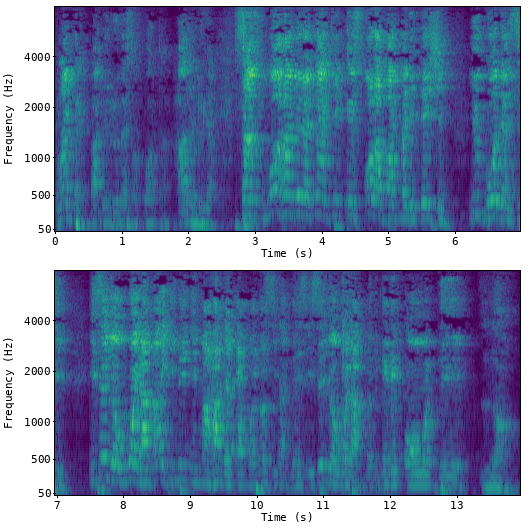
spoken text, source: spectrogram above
planted by the rivers of water. Hallelujah. Psalms 119 is all about meditation. You go and see. He said, Your word have I hidden in my heart that I might not sin against. He said, Your word have meditated all day long.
